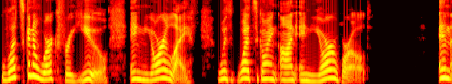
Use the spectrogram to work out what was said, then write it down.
What's going to work for you in your life with what's going on in your world? And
